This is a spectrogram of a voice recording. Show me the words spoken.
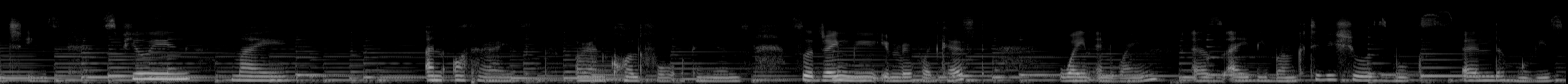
which is spewing my unauthorized or uncalled for opinions. So join me in my podcast, Wine and Whine, as I debunk TV shows, books, and movies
